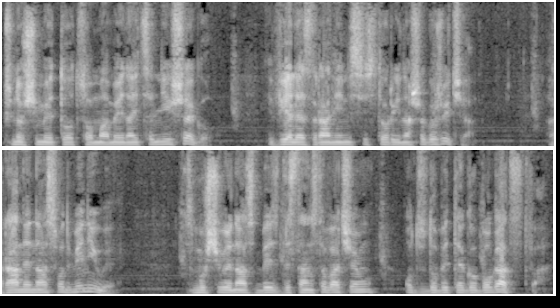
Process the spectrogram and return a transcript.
Przynosimy to, co mamy najcenniejszego, wiele zranień z historii naszego życia. Rany nas odmieniły, zmusiły nas, by zdystansować się od zdobytego bogactwa –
